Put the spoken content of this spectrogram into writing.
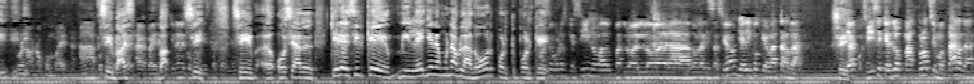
y- y- Bueno, no con Biden. Ah, porque Sí, va, Biden- ah, Biden va- tiene sí, sí, eh, o sea, el- quiere decir que Milei era un hablador porque, porque, seguro es que sí, no va- va- lo, lo de la dolarización ya dijo que va a tardar. sí. Ya, pues, si dice que es lo más próximo, tarda.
